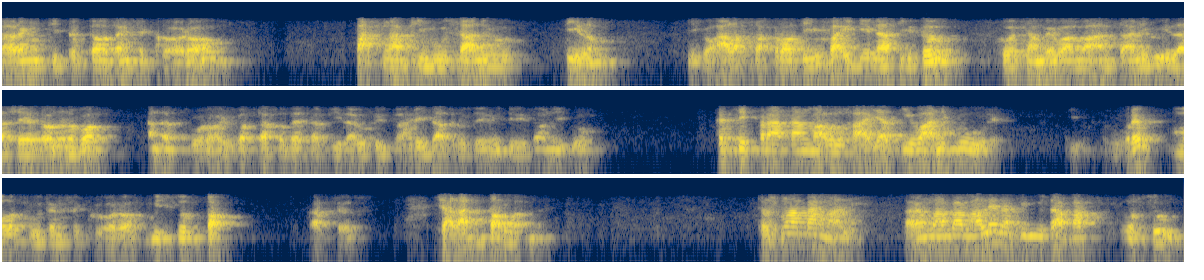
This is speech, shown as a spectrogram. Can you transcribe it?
Bareng diketok teng segoro, pas Nabi Musa niku film. Iku alas sakroti fa ini nasi itu, kok sampai wama ansani ku ila syaiton nopo, anak pura iku tak kota sabila fil bahri tak terus ini cerita niku. Kecipratan maul hayat iwak niku urip. Urip mlebu teng segoro, misut tok. Jalan tol. Terus melampah malih. Barang melampah malih Nabi Musa pas usul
